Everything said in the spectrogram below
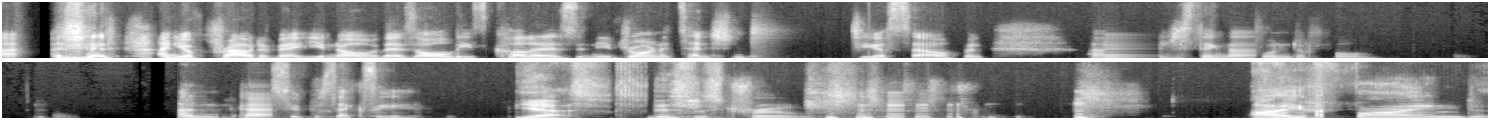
uh, and you're proud of it. You know, there's all these colors and you're drawing attention to yourself. And I just think that's wonderful and kind of super sexy. Yes, this is true. I find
